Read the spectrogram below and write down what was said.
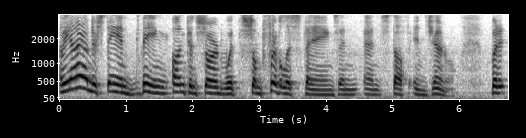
I mean, I understand being unconcerned with some frivolous things and, and stuff in general. But it,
